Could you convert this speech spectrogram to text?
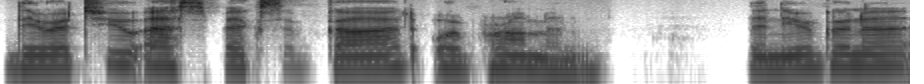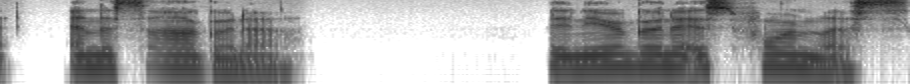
There are two aspects of God or Brahman, the Nirguna and the Saguna. The Nirguna is formless,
